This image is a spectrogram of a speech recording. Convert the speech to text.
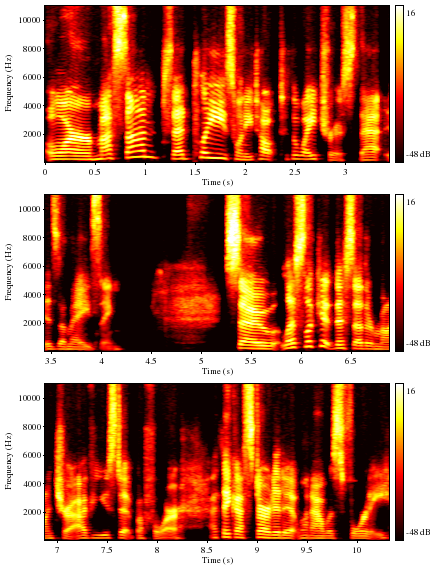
Or my son said please when he talked to the waitress. That is amazing. So let's look at this other mantra. I've used it before. I think I started it when I was 40.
